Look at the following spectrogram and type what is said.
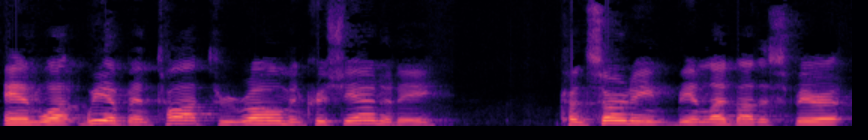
and what we have been taught through Rome and Christianity concerning being led by the Spirit,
